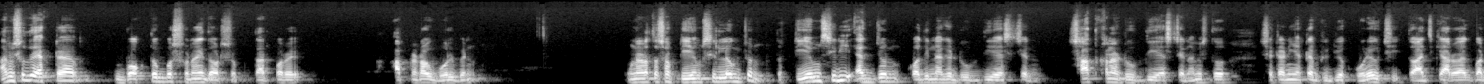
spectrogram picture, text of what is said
আমি শুধু একটা বক্তব্য শোনাই দর্শক, তারপরে আপনারাও বলবেন। ওনারা তো সব টিএমসির লোকজন। তো টিএমসিরই একজন কদিন আগে ডুব দিয়ে এসছেন, সাতখানা ডুব দিয়ে এসছেন। আমি তো সেটা নিয়ে একটা ভিডিও করেওছি, তো আজকে আরও একবার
